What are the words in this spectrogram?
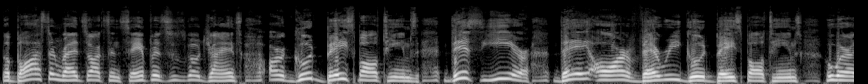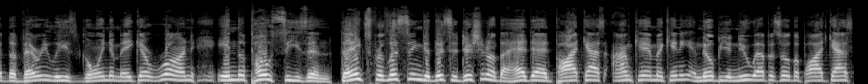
the Boston Red Sox and San Francisco Giants are good baseball teams this year? They are very good baseball teams who are at the very least going to make a run in the postseason. Thanks for listening to this edition of the Head to Head Podcast. I'm Cam McKinney, and there'll be a new episode of the podcast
